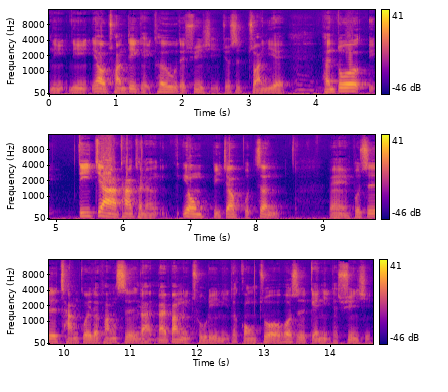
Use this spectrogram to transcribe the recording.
你你要传递给客户的讯息就是专业。嗯，很多低价他可能用比较不正，哎，不是常规的方式来来帮你处理你的工作，或是给你的讯息。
